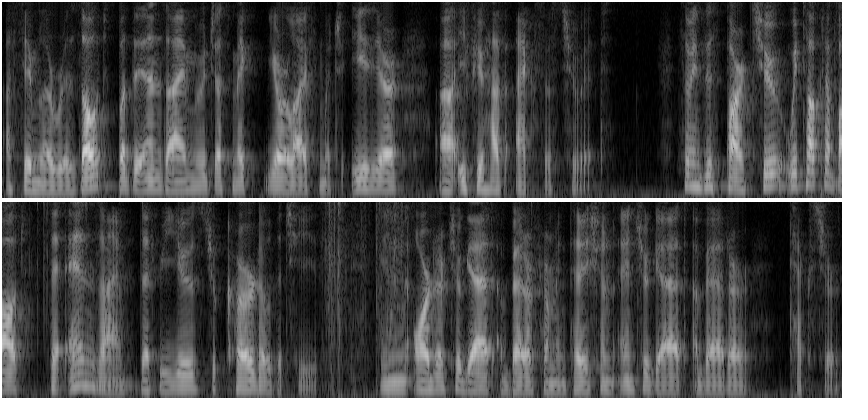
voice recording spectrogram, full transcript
a similar result, but the enzyme will just make your life much easier uh, if you have access to it. So in this part two, we talked about the enzyme that we use to curdle the cheese in order to get a better fermentation and to get a better texture.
